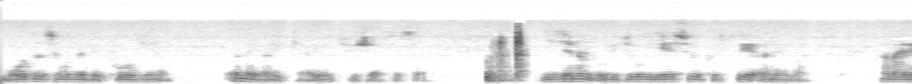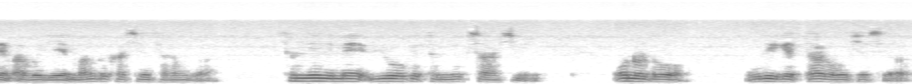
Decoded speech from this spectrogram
모든 성도들에 부어지는 은혜가 있게 하여 주시옵소서. 이제는 우리 주 예수 그리스도의 은혜가 하나님 아버지의 만극하신 사랑과 성령님의 위로 교통 역사하심이 오늘도 우리에게 다가오셔서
